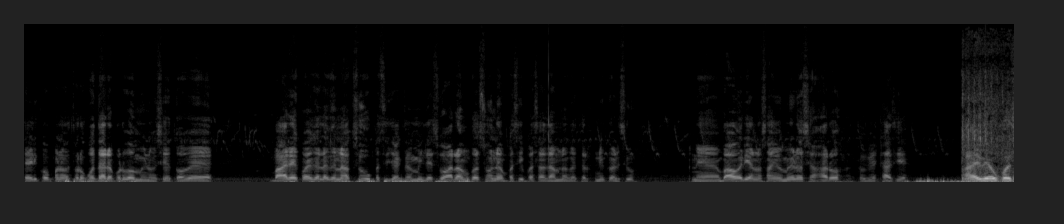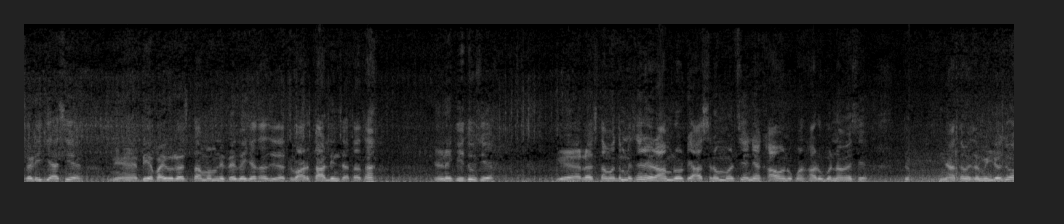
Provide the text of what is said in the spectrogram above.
તડકો પણ થોડોક વધારે પડવા મીણો છે. તો હવે બાર એક વાગે લગન નાખશું પછી જ્યાં જમી લેશું, આરામ કરશું ને પછી પાછા જામનગર તરફ નીકળશું. અને બાવરિયાનો સાયો મેળો છે સારો તો બેઠા છીએ. હાઈવે ઉપર ચડી ગયા છીએ. ને બે ભાઈઓ રસ્તામાં અમને ભેગા જતા હતા દ્વારકા હાલીને જતા હતા. એણે કીધું છે કે રસ્તામાં તમને છે ને રામ રોટી આશ્રમ મળશે ત્યાં ખાવાનું પણ સારું બનાવે છે. તો ત્યાં તમે જમી લેજો.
